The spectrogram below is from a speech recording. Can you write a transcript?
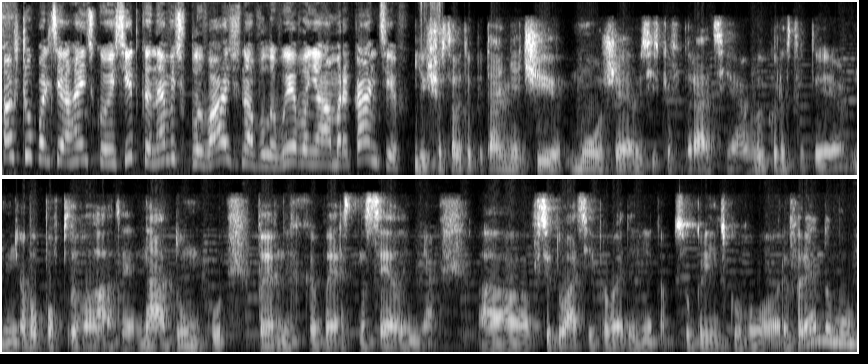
А щупальці агентської сітки навіть впливають на волевиявлення американців. Якщо ставити питання, чи може Російська Федерація використати або повпливати на думку певних верст населення в ситуації проведення там всеукраїнського референдуму,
